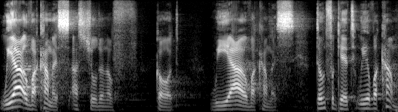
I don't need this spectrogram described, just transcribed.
We are overcomers as children of God. We are overcomers. Don't forget, we overcome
